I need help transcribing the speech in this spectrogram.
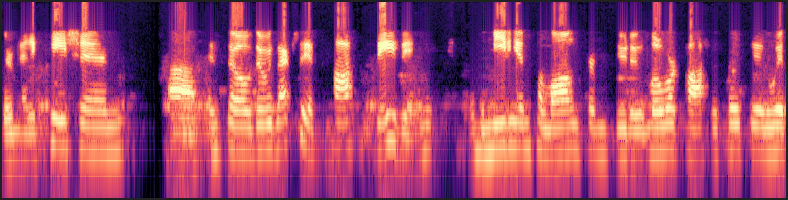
their medication. Uh, and so there was actually a cost saving in the medium to long term due to lower costs associated with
